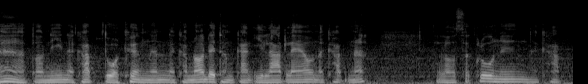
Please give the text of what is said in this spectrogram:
อตอนนี้นะครับตัวเครื่องนั้นนะครับเนาะได้ทำการอีลาดแล้วนะครับนะรอสักครู่หนึ่งนะครับ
